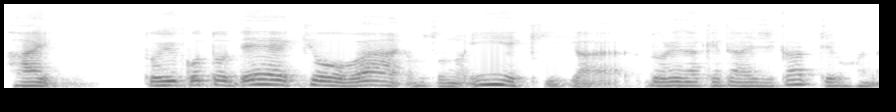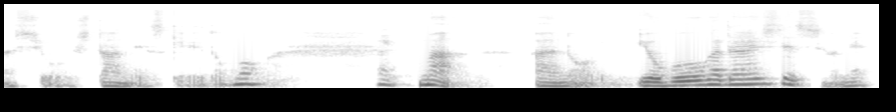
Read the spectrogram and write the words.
はい。ということで、今日はその陰液がどれだけ大事かっていうお話をしたんですけれども、はい、まあ、あの、予防が大事ですよね。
